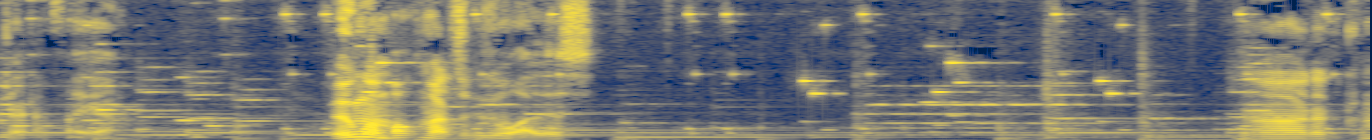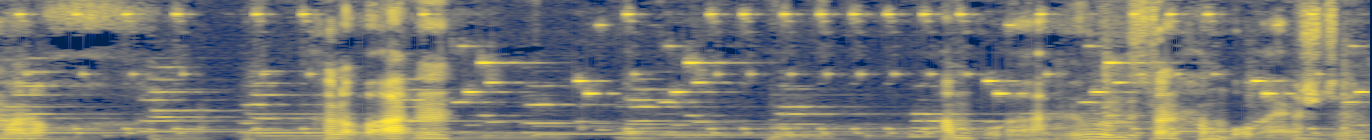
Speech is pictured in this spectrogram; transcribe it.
her. Irgendwann braucht man sowieso alles. Ja, das kann man noch, kann noch warten. Hamburger. Irgendwo müsste man Hamburger herstellen.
